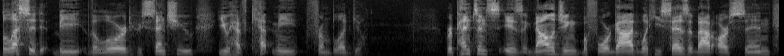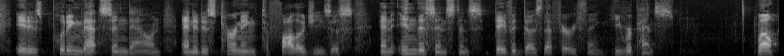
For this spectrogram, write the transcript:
Blessed be the Lord who sent you. You have kept me from blood guilt. Repentance is acknowledging before God what He says about our sin. It is putting that sin down, and it is turning to follow Jesus. And in this instance, David does that very thing. He repents. Well,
